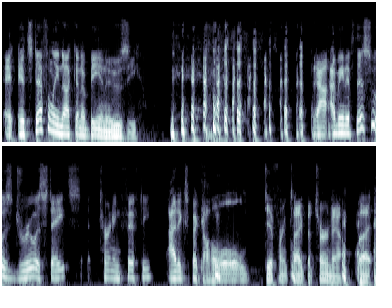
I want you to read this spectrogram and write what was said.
It, it's definitely not going to be an Uzi. now, I mean, if this was Drew Estates turning 50, I'd expect a whole different type of turnout. But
